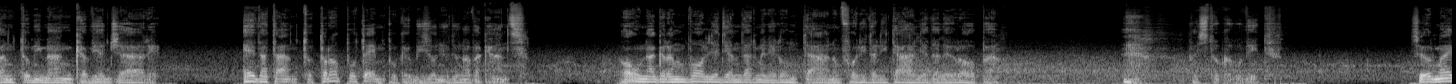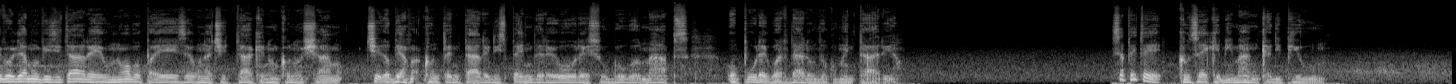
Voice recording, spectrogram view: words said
quanto mi manca viaggiare. È da tanto, troppo tempo che ho bisogno di una vacanza. Ho una gran voglia di andarmene lontano, fuori dall'Italia, dall'Europa. Eh, questo Covid. Se ormai vogliamo visitare un nuovo paese o una città che non conosciamo, ci dobbiamo accontentare di spendere ore su Google Maps oppure guardare un documentario. Sapete cos'è che mi manca di più?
